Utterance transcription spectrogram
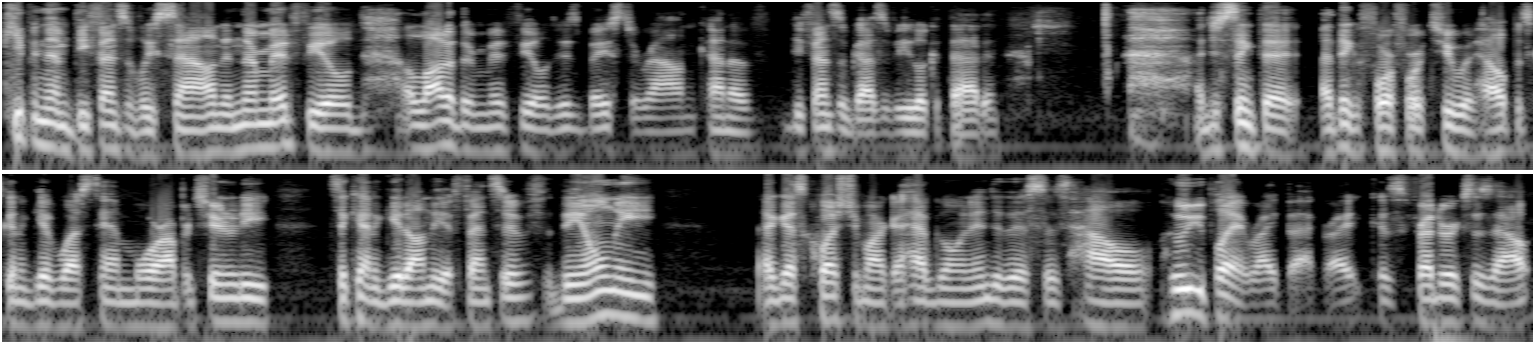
keeping them defensively sound. And their midfield, a lot of their midfield is based around kind of defensive guys. If you look at that, and I just think that I think a four four two would help. It's going to give West Ham more opportunity to kind of get on the offensive. The only, I guess, question mark I have going into this is how who you play at right back, right? Because Fredericks is out.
